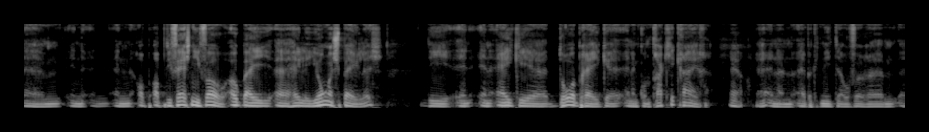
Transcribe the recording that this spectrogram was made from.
Ehm, in, in, en op, op divers niveau, ook bij eh, hele jonge spelers, die in, in één keer doorbreken en een contractje krijgen. Ja. En dan heb ik het niet over, ehm, eh,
